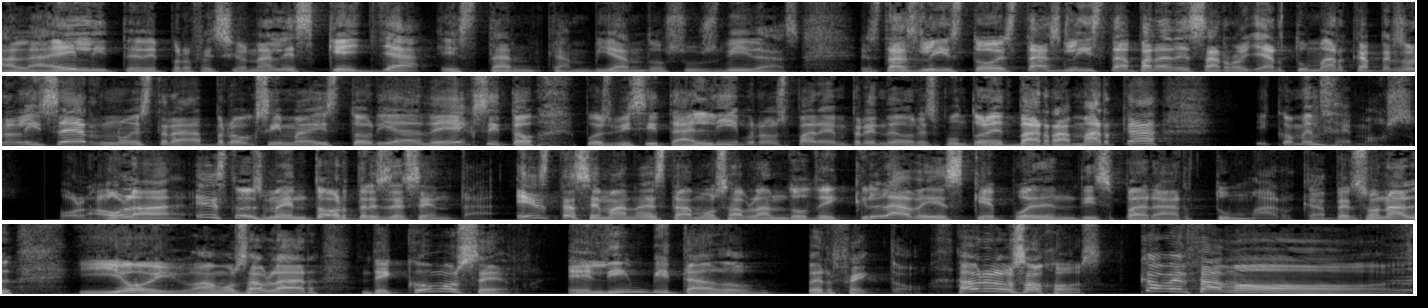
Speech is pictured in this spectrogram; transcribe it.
a la élite de profesionales que ya están cambiando sus vidas. ¿Estás listo? ¿Estás lista para desarrollar tu marca personal y ser nuestra próxima historia de éxito? Pues visita librosparaemprendedores.net barra marca y comencemos. Hola, hola, esto es Mentor 360. Esta semana estamos hablando de claves que pueden disparar tu marca personal y hoy vamos a hablar de cómo ser el invitado perfecto. ¡Abre los ojos! ¡Comenzamos!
